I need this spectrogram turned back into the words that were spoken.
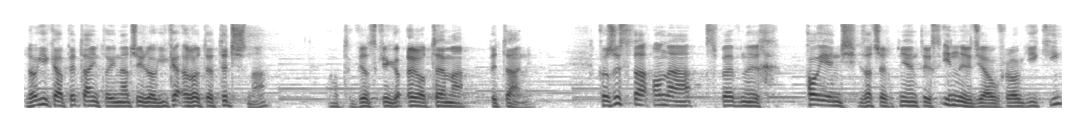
Logika pytań to inaczej logika erotetyczna, od greckiego erotema pytanie. Korzysta ona z pewnych pojęć zaczerpniętych z innych działów logiki,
